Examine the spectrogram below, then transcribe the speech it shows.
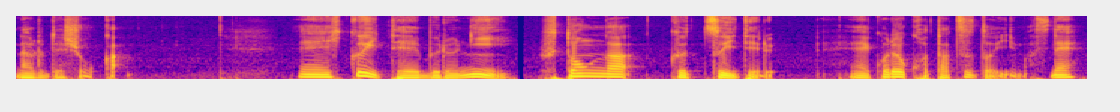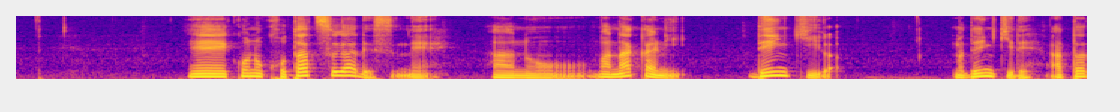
なるでしょうか。えー、低いテーブルに布団がくっついている。えー、これをこたつと言いますね。えこのこたつがですね、あのまあ、中に電気がまあ、電気で暖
